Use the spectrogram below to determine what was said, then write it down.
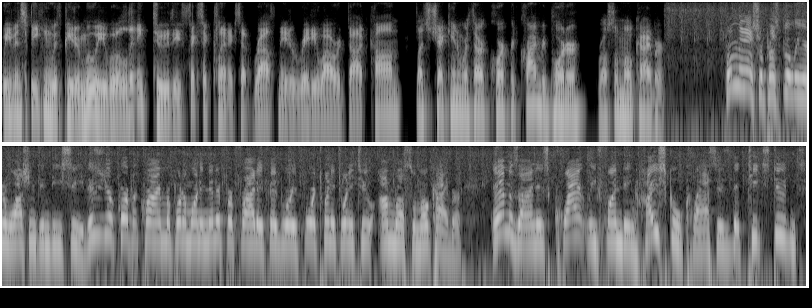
We've been speaking with Peter Mui. We'll link to the Fix It clinics at ralphnaderradiohour.com. Let's check in with our corporate crime reporter, Russell Mokhiber. From the National Press Building in Washington, D.C., this is your Corporate Crime Reporter Morning Minute for Friday, February 4, 2022. I'm Russell Mokhiber. Amazon is quietly funding high school classes that teach students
